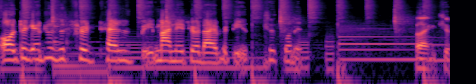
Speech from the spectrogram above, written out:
altogether this should help manage your diabetes just what it Thank you.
